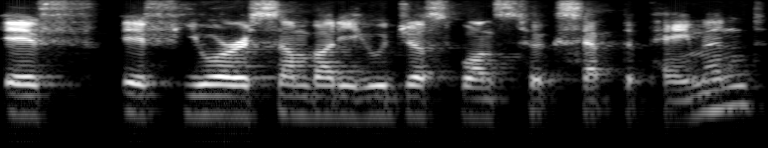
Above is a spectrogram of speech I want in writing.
if if you're somebody who just wants to accept the payment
